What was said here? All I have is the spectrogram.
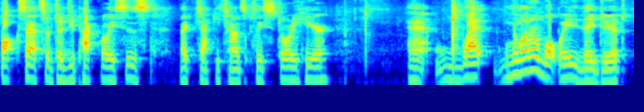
box sets or digipack releases like Jackie Chan's Police Story here, uh, what, no matter what way they do it,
